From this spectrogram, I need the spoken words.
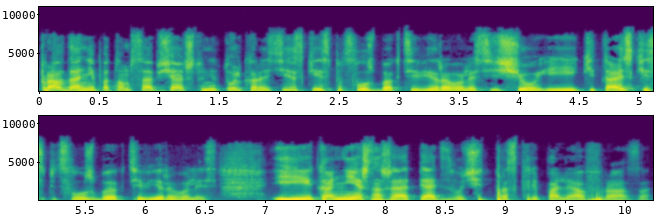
Правда, они потом сообщают, что не только российские спецслужбы активировались, еще и китайские спецслужбы активировались. И, конечно же, опять звучит про Скрипаля фраза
